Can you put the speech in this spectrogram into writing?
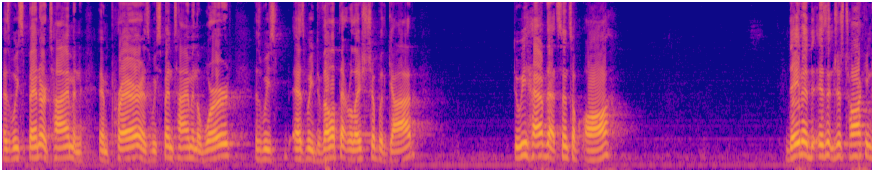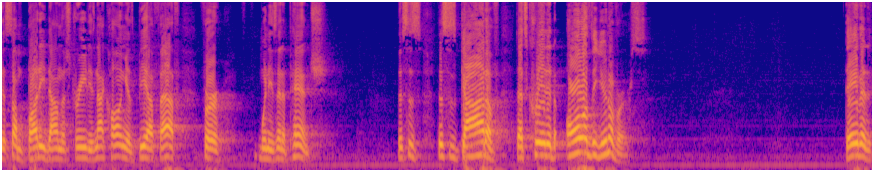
as we spend our time in, in prayer, as we spend time in the Word, as we, as we develop that relationship with God? Do we have that sense of awe? David isn't just talking to some buddy down the street. He's not calling his BFF for when he's in a pinch. This is, this is God of, that's created all of the universe. David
